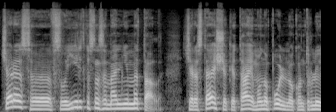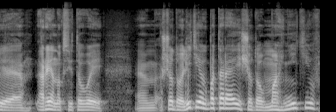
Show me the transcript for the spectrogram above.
через е, свої рідкосноземельні метали, через те, що Китай монопольно контролює ринок світовий щодо літієвих батарей, щодо магнітів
